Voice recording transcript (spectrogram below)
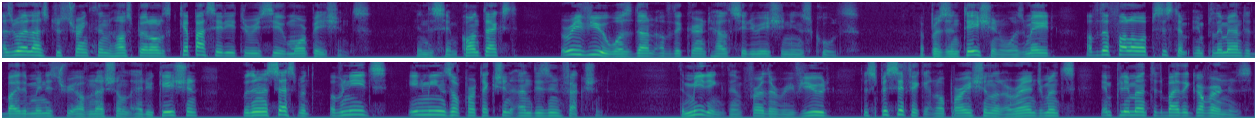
as well as to strengthen hospitals' capacity to receive more patients. In the same context, a review was done of the current health situation in schools. A presentation was made of the follow up system implemented by the Ministry of National Education with an assessment of needs in means of protection and disinfection. The meeting then further reviewed the specific and operational arrangements implemented by the governors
